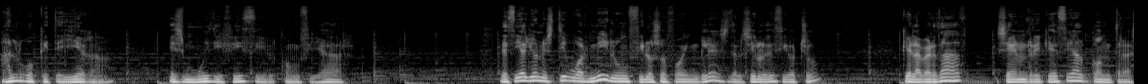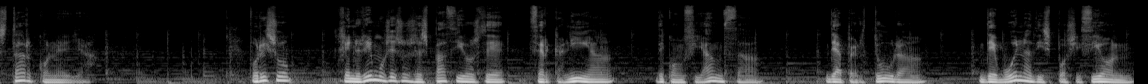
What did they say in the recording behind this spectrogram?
algo que te llega, es muy difícil confiar. Decía John Stuart Mill, un filósofo inglés del siglo XVIII, que la verdad se enriquece al contrastar con ella. Por eso, generemos esos espacios de cercanía, de confianza, de apertura, de buena disposición,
